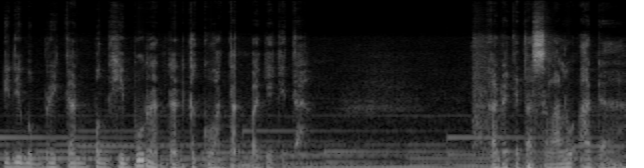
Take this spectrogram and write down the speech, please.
ini memberikan penghiburan dan kekuatan bagi kita. Karena kita selalu ada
